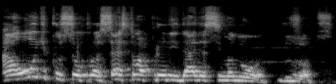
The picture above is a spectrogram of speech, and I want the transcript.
Aonde que o seu processo tem uma prioridade acima do, dos outros?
